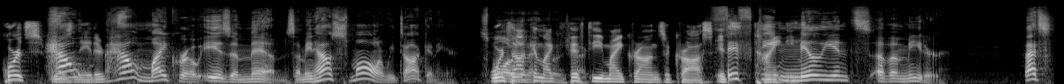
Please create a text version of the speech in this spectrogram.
quartz How, resonator. how micro is a MEMS? I mean, how small are we talking here? We're Smaller than a talking like headphone jack. 50 microns across. It's 50 tiny. millionths of a meter. That's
